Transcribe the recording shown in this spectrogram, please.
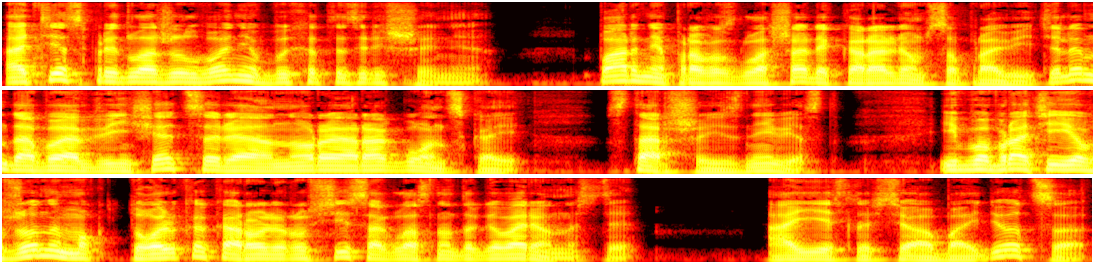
Отец предложил Ване выход из решения. Парня провозглашали королем-соправителем, дабы обвенчать с Элеонорой Арагонской, старшей из невест, ибо брать ее в жены мог только король Руси согласно договоренности. А если все обойдется,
